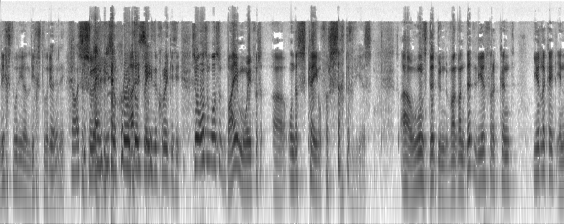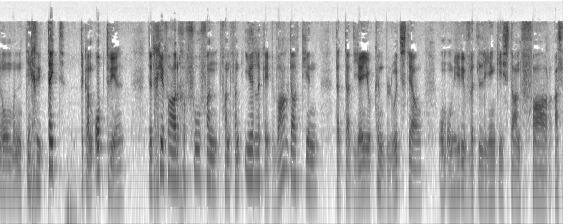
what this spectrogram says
liegstorie 'n liegstorie. Daar is so kleintjies so groot is die grootjies. So ons ons moet baie mooi vir uh, onderskei of versigtig wees. Uh hoe ons dit doen want want dit leer vir 'n kind eerlikheid en om integriteit te kan optree. Dit gee vir haar 'n gevoel van van van eerlikheid. Waak daarteen dat dat jy jou kind blootstel om om hierdie wit leentjies te aanvaar as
